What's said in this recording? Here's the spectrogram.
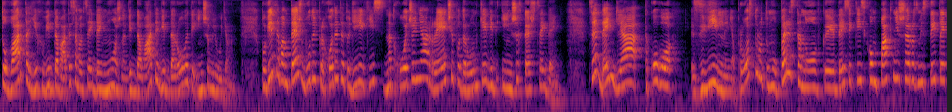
то варто їх віддавати. Саме в цей день можна віддавати, віддаровувати іншим людям. Повірте, вам теж будуть приходити тоді якісь надходження, речі, подарунки від інших теж в цей день. Це день для такого звільнення простору, тому перестановки, десь якісь компактніше розмістити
